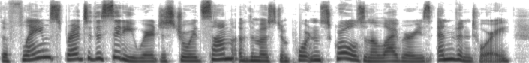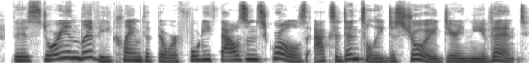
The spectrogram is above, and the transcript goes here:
The flames spread to the city where it destroyed some of the most important scrolls in the library's inventory. The historian Livy claimed that there were 40,000 scrolls accidentally destroyed during the event.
